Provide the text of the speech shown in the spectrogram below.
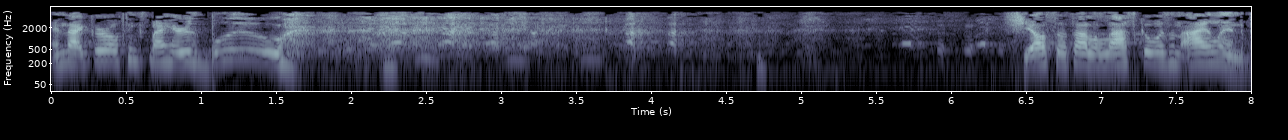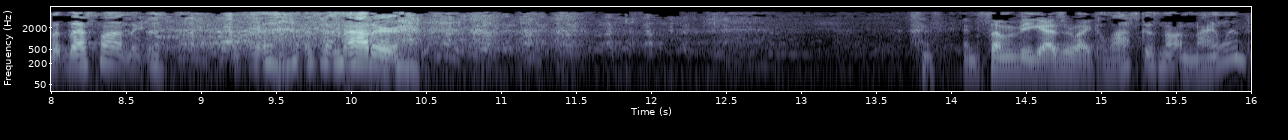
And that girl thinks my hair is blue. she also thought Alaska was an island, but that's not. It doesn't matter. And some of you guys are like, Alaska's not an island?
